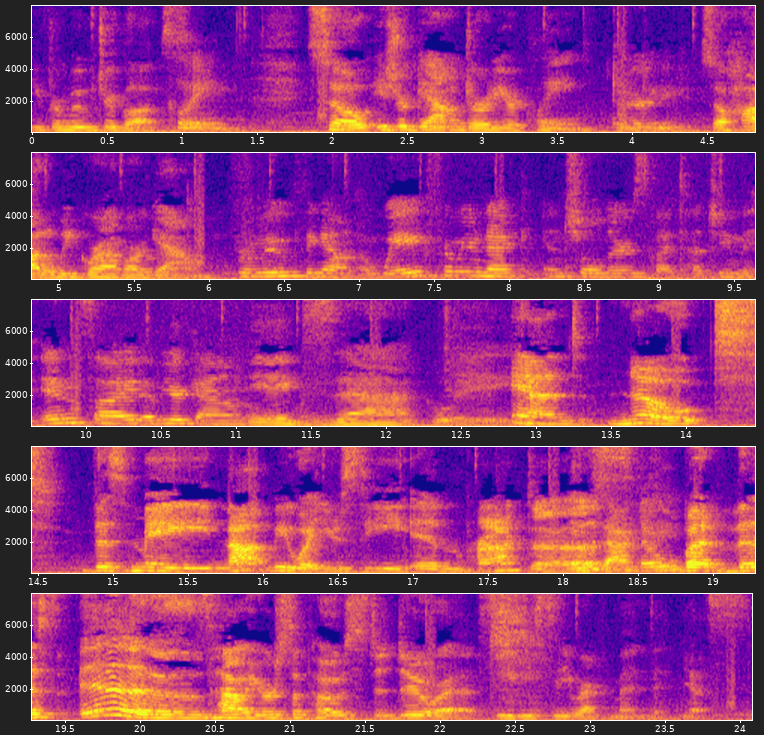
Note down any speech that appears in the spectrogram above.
You've removed your gloves. Clean. So is your gown dirty or clean? Dirty. So how do we grab our gown? Remove the gown away from your neck and shoulders by touching the inside of your gown. Exactly. And note, this may not be what you see in practice. Exactly. But this is how you're supposed to do it. CDC recommended. Yes.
